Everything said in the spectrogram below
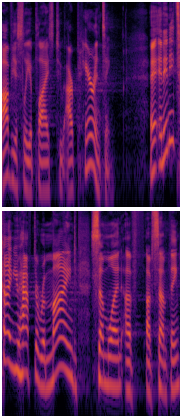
obviously applies to our parenting. And anytime you have to remind someone of, of something,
